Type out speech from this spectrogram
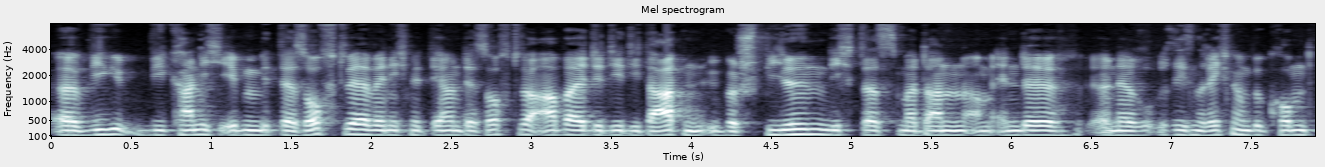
äh, wie, wie kann ich eben mit der Software, wenn ich mit der und der Software arbeite, die die Daten überspielen. Nicht, dass man dann am Ende eine riesen Rechnung bekommt,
